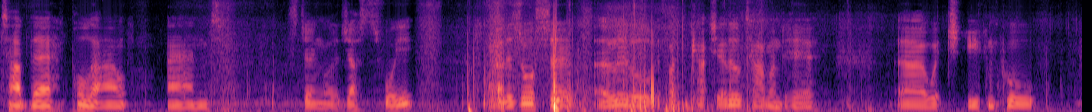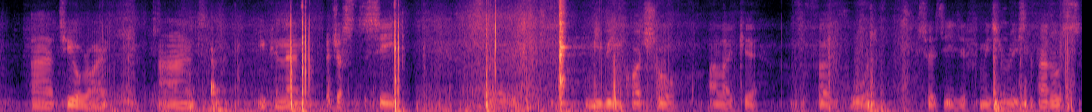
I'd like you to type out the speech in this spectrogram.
tab there pull that out and steering wheel adjusts for you. Uh, there's also a little if I can catch it a little tab under here uh, which you can pull uh, to your right and you can then adjust the seat. So me being quite short I like it further forward so it's easier for me to reach the pedals.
